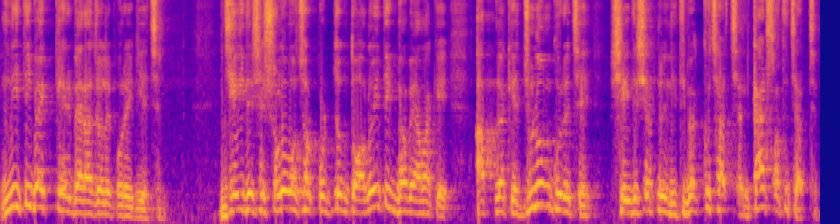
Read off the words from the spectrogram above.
নীতিবাক্যের বেড়া জলে পড়ে গিয়েছেন। যেই দেশে ষোলো বছর পর্যন্ত অনৈতিকভাবে আমাকে, আপনাকে জুলুম করেছে, সেই দেশে আপনি নীতিবাক্য ছাড়ছেন। কার সাথে ছাড়ছেন?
